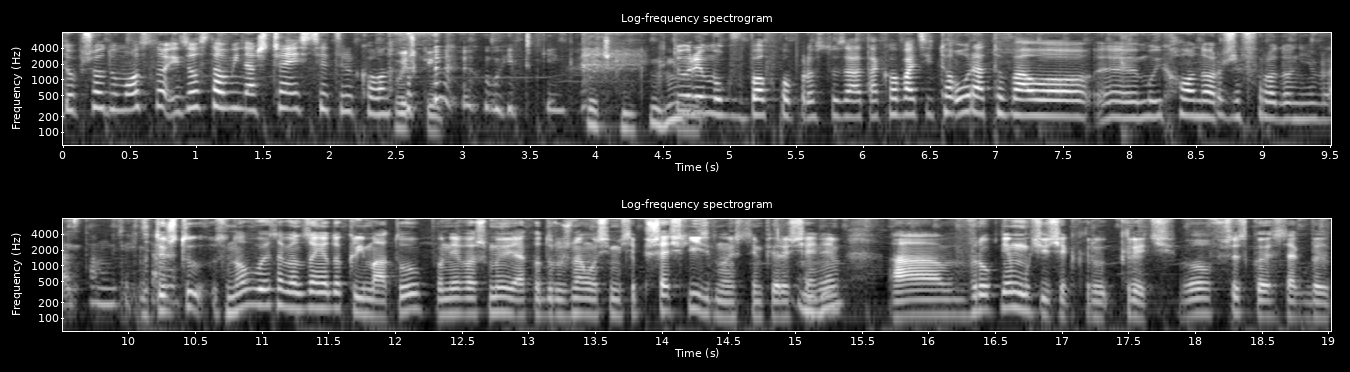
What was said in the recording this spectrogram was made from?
do przodu mocno i został mi na szczęście tylko Witch King. Witch King, Witch King. Mhm. który mógł w bok po prostu zaatakować i to uratowało y, mój honor, że Frodo nie wlazł tam, gdzie chciał. Gdyż tu znowu jest nawiązanie do klimatu, ponieważ my jako drużyna musimy się prześlizgnąć z tym pierścieniem, a wróg nie musi się kry kryć, bo wszystko jest jakby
